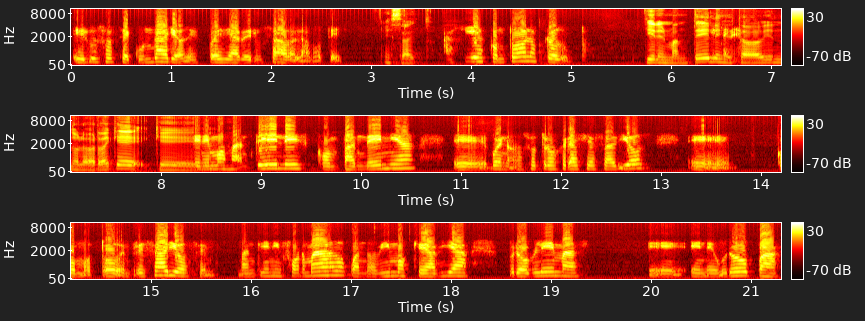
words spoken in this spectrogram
el uso secundario después de haber usado la botella. Exacto. Así es con todos los productos. Tienen manteles, estaba viendo, la verdad que... que... Tenemos manteles con pandemia. Eh, bueno, nosotros, gracias a Dios, eh, como todo empresario, se mantiene informado. Cuando vimos que había problemas eh, en Europa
